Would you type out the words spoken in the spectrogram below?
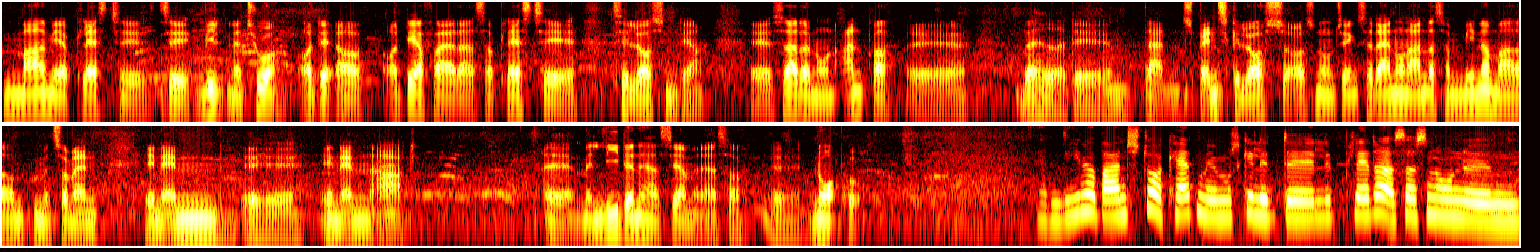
meget mere plads til, til vild natur, og, de, og, og derfor er der altså plads til, til lossen der. Øh, så er der nogle andre, øh, hvad hedder det, der er den spanske los og sådan nogle ting, så der er nogle andre, som minder meget om dem, men som er en, en, anden, øh, en anden art. Øh, men lige den her ser man altså øh, nordpå. Ja, den ligner bare en stor kat med måske lidt, øh, lidt pletter og så sådan nogle øh,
